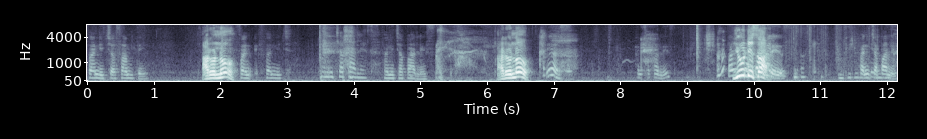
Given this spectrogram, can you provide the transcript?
Furniture something. I don't know. Fun- furniture. Furniture Palace. Furniture Palace. I don't know. Yes. Furniture Palace. You Furniture decide. Palace. Furniture Palace.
